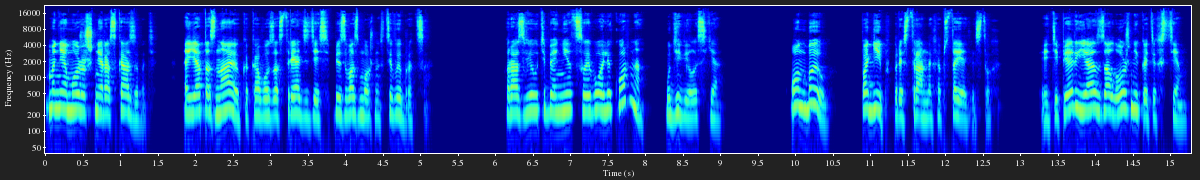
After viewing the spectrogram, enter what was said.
«Мне можешь не рассказывать. Я-то знаю, каково застрять здесь без возможности выбраться». «Разве у тебя нет своего аликорна?» – удивилась я. «Он был, Погиб при странных обстоятельствах. И теперь я заложник этих стен.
